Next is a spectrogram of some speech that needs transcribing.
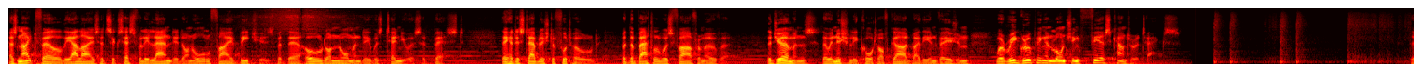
As night fell, the Allies had successfully landed on all five beaches, but their hold on Normandy was tenuous at best. They had established a foothold, but the battle was far from over. The Germans, though initially caught off guard by the invasion, were regrouping and launching fierce counterattacks. The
